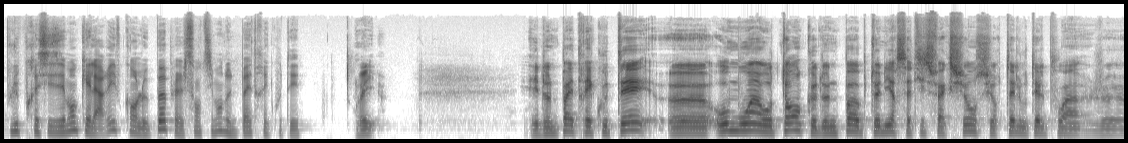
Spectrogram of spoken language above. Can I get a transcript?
plus précisément qu'elle arrive quand le peuple a le sentiment de ne pas être écouté? Oui, et de ne pas être écouté euh, au moins autant que de ne pas obtenir satisfaction sur tel ou tel point. Je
